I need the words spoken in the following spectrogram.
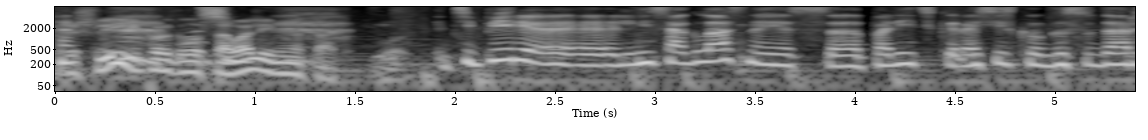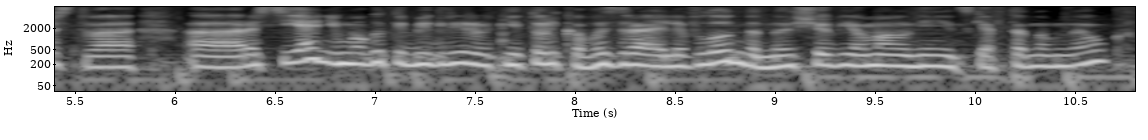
пришли и проголосовали именно так. Вот. Теперь э, несогласные с политикой российского государства э, россияне могут эмигрировать не только в Израиль и в Лондон, но еще и в Ямало-Ненецкий автономный округ.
